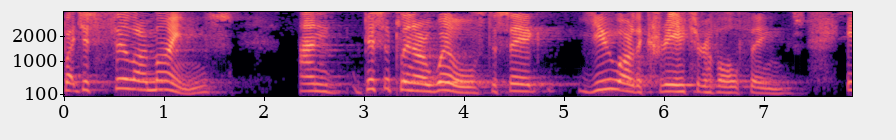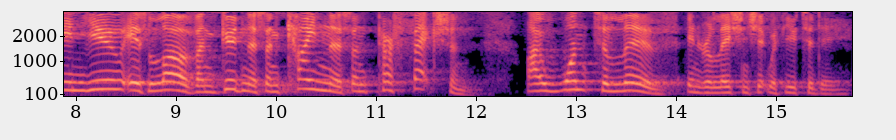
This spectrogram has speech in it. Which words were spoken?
but just fill our minds and discipline our wills to say, You are the creator of all things. In you is love and goodness and kindness and perfection. I want to live in relationship with you today.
